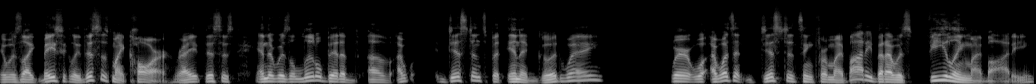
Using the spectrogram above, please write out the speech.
It was like basically this is my car, right? This is, and there was a little bit of of distance, but in a good way, where I wasn't distancing from my body, but I was feeling my body,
